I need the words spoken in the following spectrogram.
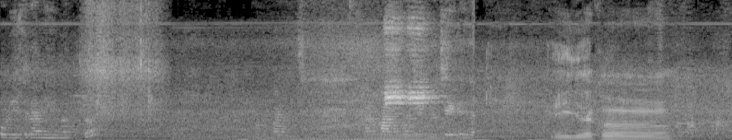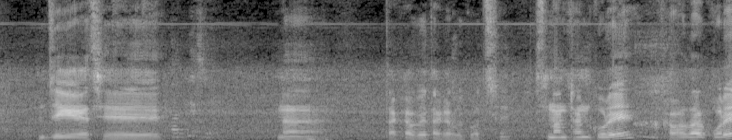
করিয়ে দিলাম এইমাত্র। এই যে দেখো জেগে গেছে? না তাকাবে তাকাবে করছে। স্নান টান করে খাওয়া দাওয়া করে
